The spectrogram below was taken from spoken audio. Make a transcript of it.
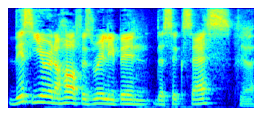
this year and a half has really been the success Yeah.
